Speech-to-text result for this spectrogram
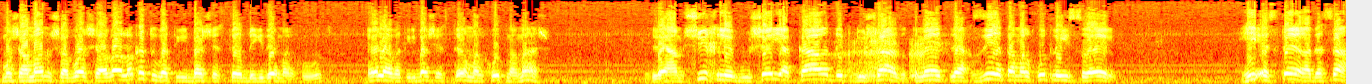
כמו שאמרנו שבוע שעבר, לא כתוב ותלבש אסתר בגדי מלכות, אלא ותלבש אסתר מלכות ממש. להמשיך לבושי יקר דקדושה, זאת אומרת להחזיר את המלכות לישראל. היא אסתר, הדסה,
